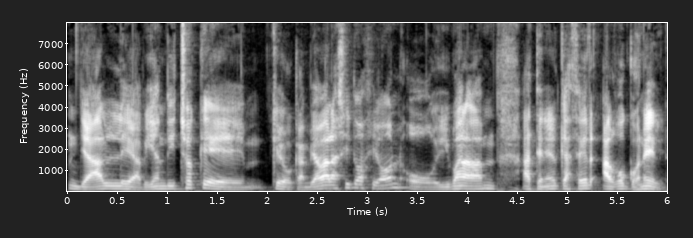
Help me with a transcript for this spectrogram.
ya le habían dicho que, que o cambiaba la situación o iban a tener que hacer algo con él.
